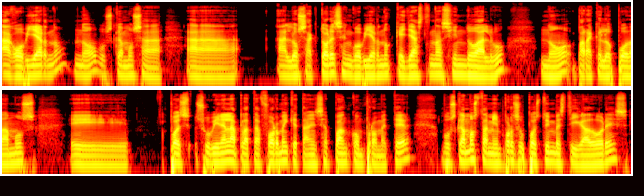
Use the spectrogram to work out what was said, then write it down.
a gobierno, ¿no? Buscamos a, a, los actores en gobierno que ya están haciendo algo, ¿no? Para que lo podamos... Eh, pues subir en la plataforma y que también se puedan comprometer. Buscamos también, por supuesto, investigadores.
